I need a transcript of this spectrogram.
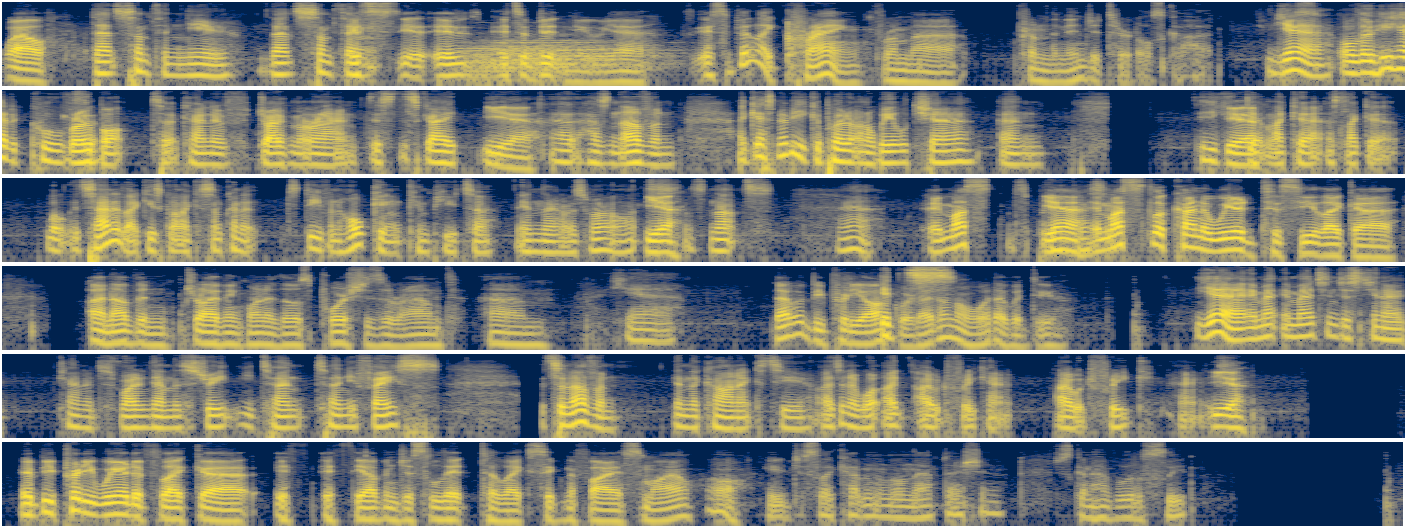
well, That's something new. That's something. it's it, it, it's a bit new, yeah. It's a bit like Krang from uh from the Ninja Turtles. God. Yeah, although he had a cool robot to kind of drive him around. This this guy Yeah. ha- has an oven. I guess maybe he could put it on a wheelchair and he could Yeah. get like a it's like a well, it sounded like he's got like some kind of Stephen Hawking computer in there as well. It's, Yeah. it's nuts. Yeah, It must yeah, impressive. it must look kind of weird to see like a an oven driving one of those Porsches around. Um Yeah, that would be pretty awkward. I don't know what I would do. yeah. Ima- imagine just you know, kind of just riding down the street. You turn turn your face. It's an oven in the car next to you. I don't know what I I would freak out. I would freak out. Yeah. It'd be pretty weird if like uh if if the oven just lit to like signify a smile. Oh, you just like having a little nap there, Sjin? Just gonna have a little sleep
